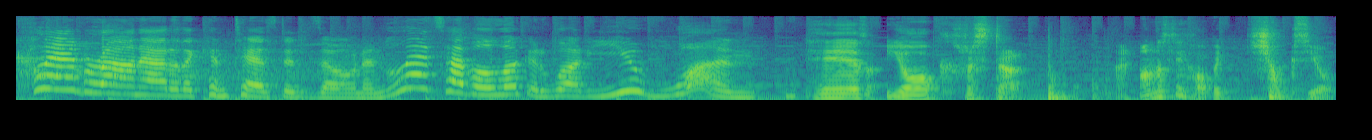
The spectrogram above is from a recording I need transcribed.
Clamber on out of the contestant zone and let's have a look at what you've won. Here's your crystal. I honestly hope it chokes you.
